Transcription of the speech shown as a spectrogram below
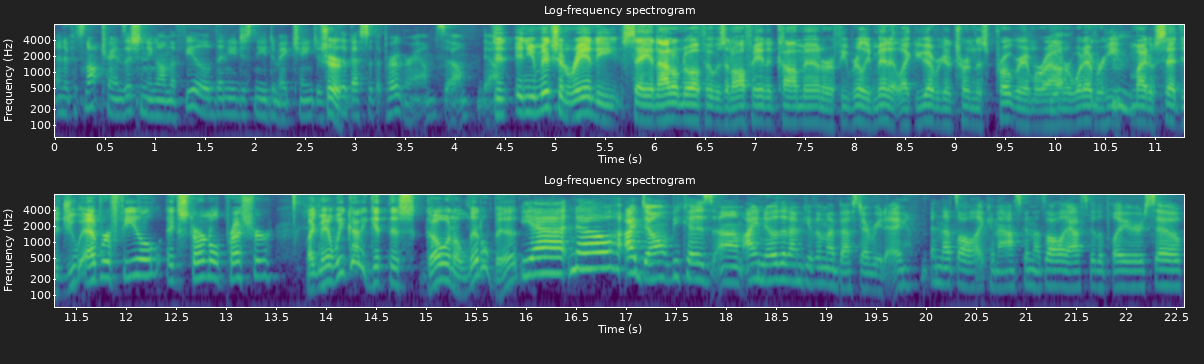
And if it's not transitioning on the field, then you just need to make changes Sure. for the best of the program. So yeah. Did, and you mentioned Randy saying, I don't know if it was an offhanded comment or if he really meant it, like, are you ever going to turn this program around Yeah. or whatever he might have said. Did you ever feel external pressure? Like, man, we've got to get this going a little bit. Yeah, no, I don't because um, I know that I'm giving my best every day, and that's all I can ask, and that's all I ask of the players. So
